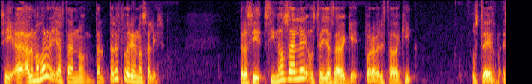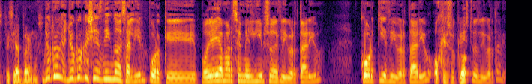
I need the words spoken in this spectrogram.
Sí, a, a lo mejor ya está, no, tal, tal vez podría no salir. Pero si, si no sale, usted ya sabe que por haber estado aquí, usted es especial para nosotros. Yo creo que, yo creo que sí es digno de salir porque podría llamarse Mel Gibson es libertario, Corky es libertario o Jesucristo es libertario.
